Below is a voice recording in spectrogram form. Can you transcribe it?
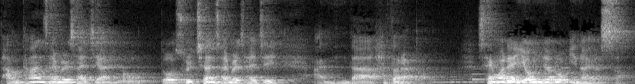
방탕한 삶을 살지 않고 또 술 취한 삶을 살지 않는다 하더라도 생활의 염려로 인하여서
